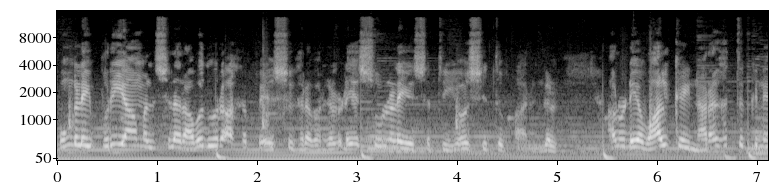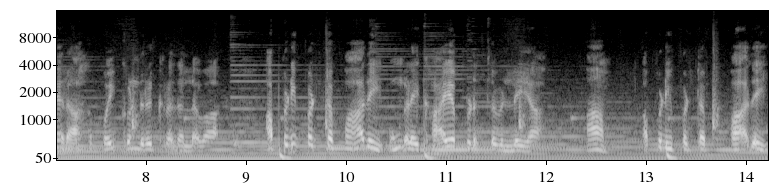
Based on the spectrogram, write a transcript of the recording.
உங்களை புரியாமல் சிலர் அவதூறாக பேசுகிறவர்களுடைய சூழ்நிலையை சற்று யோசித்து பாருங்கள். அவருடைய வாழ்க்கை நரகத்துக்கு நேராக போய்கொண்டிருக்கிறது அல்லவா அப்படிப்பட்ட பாதை உங்களை காயப்படுத்தவில்லையா? ஆம் அப்படிப்பட்ட பாதை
